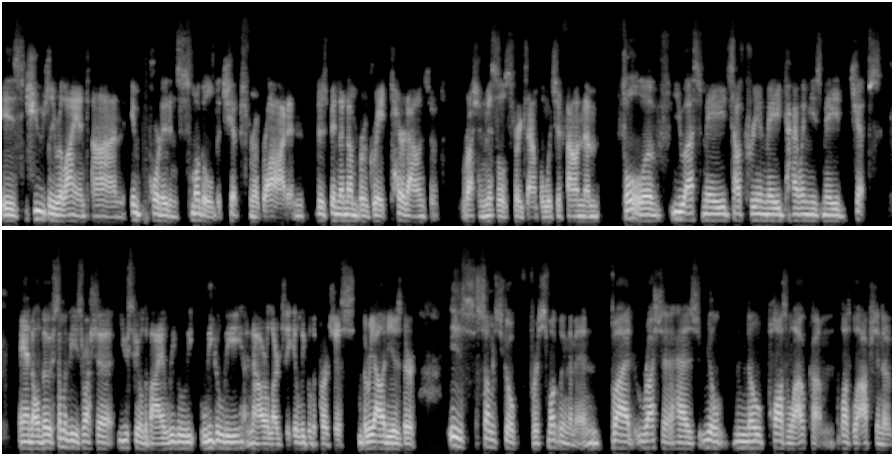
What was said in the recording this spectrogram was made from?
is hugely reliant on imported and smuggled chips from abroad. And there's been a number of great teardowns of Russian missiles, for example, which have found them full of US made, South Korean made, Taiwanese made chips. And although some of these Russia used to be able to buy legally, legally and now are largely illegal to purchase, the reality is there is some scope for smuggling them in, but Russia has real no plausible outcome, plausible option of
